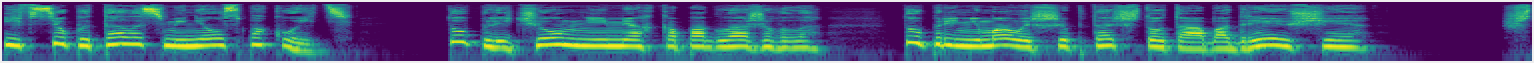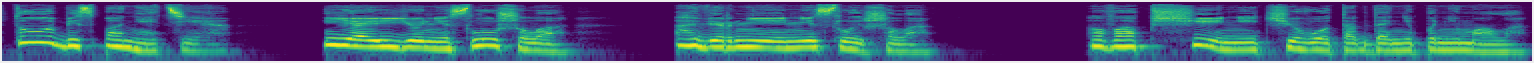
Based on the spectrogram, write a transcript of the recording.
и все пыталась меня успокоить. То плечом мне мягко поглаживала, то принималась шептать что-то ободряющее. Что без понятия. Я ее не слушала, а вернее не слышала. Вообще ничего тогда не понимала.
